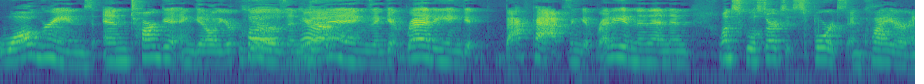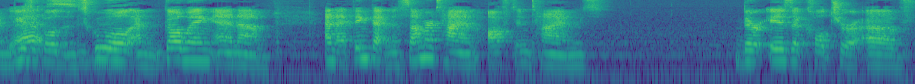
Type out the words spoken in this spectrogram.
Walgreens and Target and get all your clothes Yeah, and yeah. your things and get ready and get backpacks and get ready and then and then once school starts it's sports and choir and Yes. musicals and school and going and um and I think that in the summertime oftentimes there is a culture of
